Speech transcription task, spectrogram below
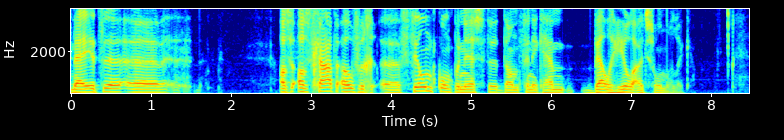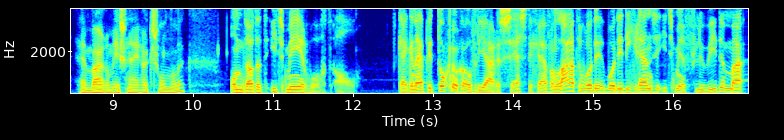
nee, het, eh, eh, Als, als het gaat over eh, filmcomponisten, dan vind ik hem wel heel uitzonderlijk. En waarom is hij uitzonderlijk? Omdat het iets meer wordt al. Kijk, en dan heb je het toch nog over de jaren 60. Hè? Van later worden, worden die grenzen iets meer fluïde. Maar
